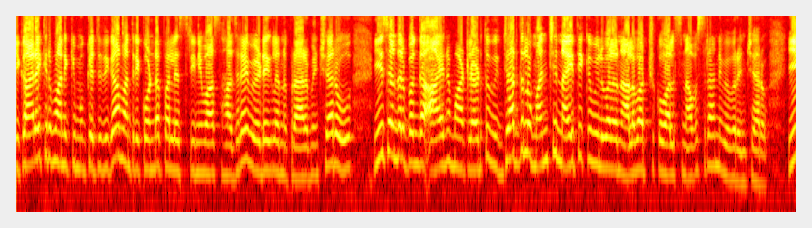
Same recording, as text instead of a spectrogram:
ఈ కార్యక్రమానికి ముఖ్య అతిథిగా మంత్రి కొండపల్లి శ్రీనివాస్ హాజరై వేడుకలను ప్రారంభించారు. ఈ సందర్భంగా ఆయన మాట్లాడుతూ విద్యార్థులు మంచి నైతిక విలువలను అలవర్చుకోవాల్సిన అవసరాన్ని వివరించారు. ఈ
